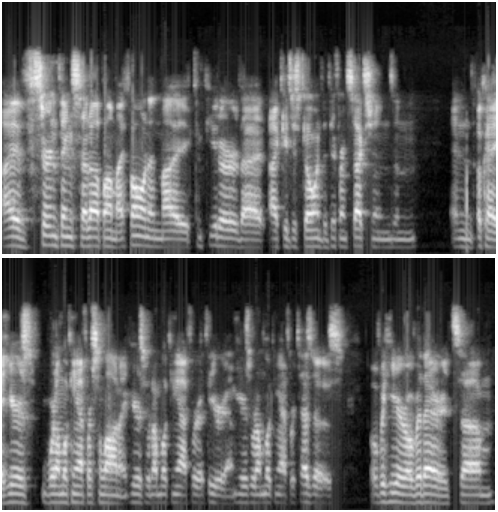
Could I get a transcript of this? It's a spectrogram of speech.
I have certain things set up on my phone and my computer that I could just go into different sections and and okay, here's what I'm looking at for Solana. Here's what I'm looking at for Ethereum. Here's what I'm looking at for Tezos. Over here, over there. It's um,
